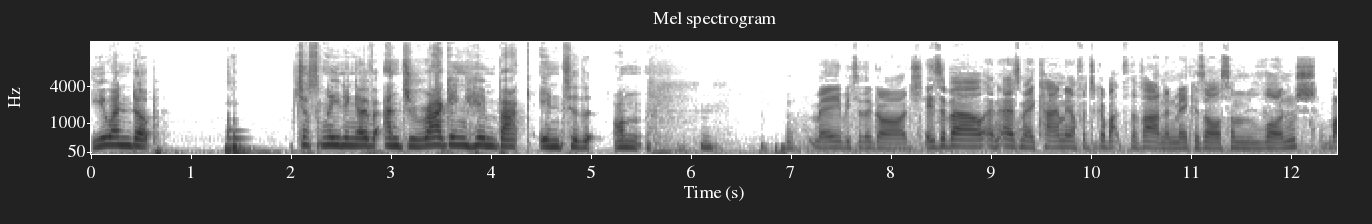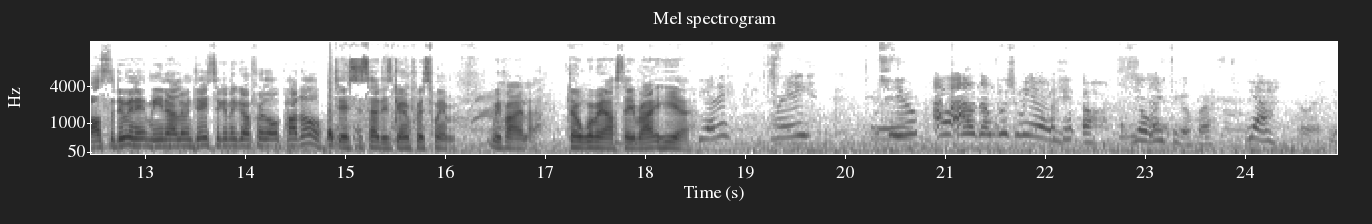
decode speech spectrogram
you end up just leaning over and dragging him back into the on maybe to the gorge. Isabelle and Esme kindly offered to go back to the van and make us all some lunch. Whilst they're doing it, me and Isla and Jason are going to go for a little paddle. Jason said he's going for a swim with Isla. Don't worry, I'll stay right here. You ready? Three, two, ow, ow, don't push me in. Okay, oh, you want me to go first? Yeah. Alright, you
